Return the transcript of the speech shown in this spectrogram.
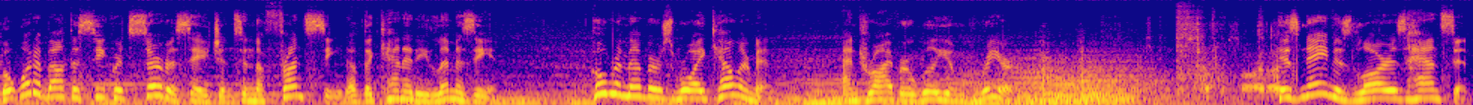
But what about the Secret Service agents in the front seat of the Kennedy limousine? Who remembers Roy Kellerman and driver William Greer? His name is Lars Hansen.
